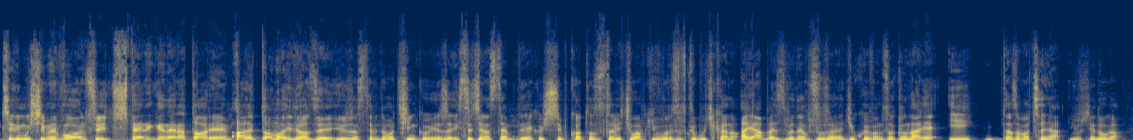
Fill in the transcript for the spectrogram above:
czyli musimy włączyć cztery generatory, ale to moi drodzy już w następnym odcinku. Jeżeli chcecie następny jakoś szybko, to zostawicie łapki w górę, subskrybujcie kanał. A ja bez zbędnego przedłużania dziękuję wam za oglądanie i do zobaczenia już niedługo.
